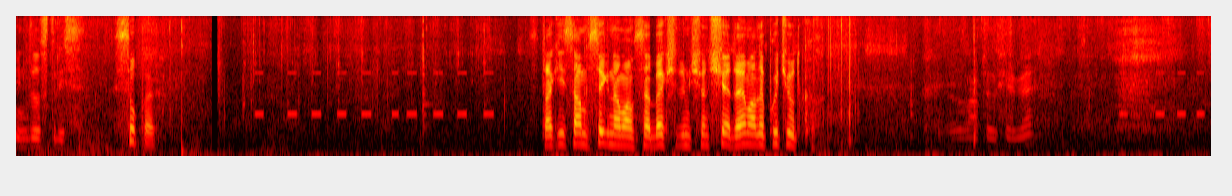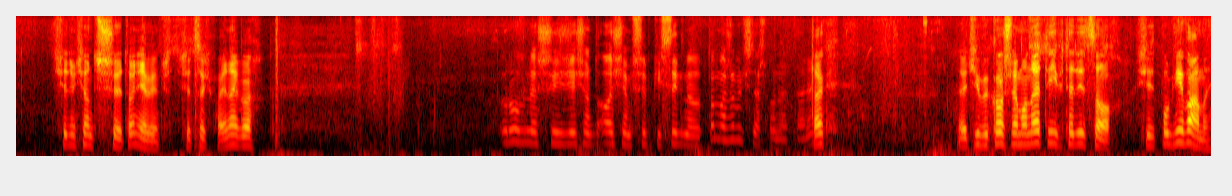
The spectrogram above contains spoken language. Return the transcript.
Industries. Super. Taki sam sygnał mam Sebek 77, ale płyciutko. Zobaczę u siebie. 73, to nie wiem, czy, czy coś fajnego. Równe 68, szybki sygnał. To może być też moneta, nie? Tak? Ja ci wykoszę monety i wtedy co? Się pogniewamy.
